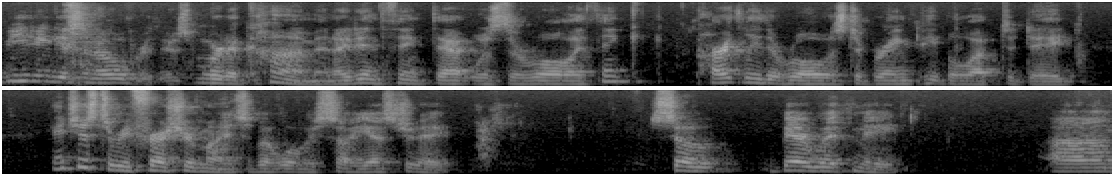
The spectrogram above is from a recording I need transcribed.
the meeting isn't over. There's more to come, and I didn't think that was the role. I think partly the role was to bring people up to date and just to refresh your minds about what we saw yesterday. So bear with me. Um,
